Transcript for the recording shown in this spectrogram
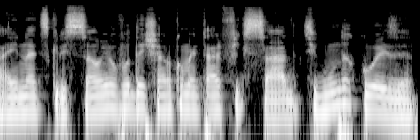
Aí na descrição e eu vou deixar no comentário fixado. Segunda coisa,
